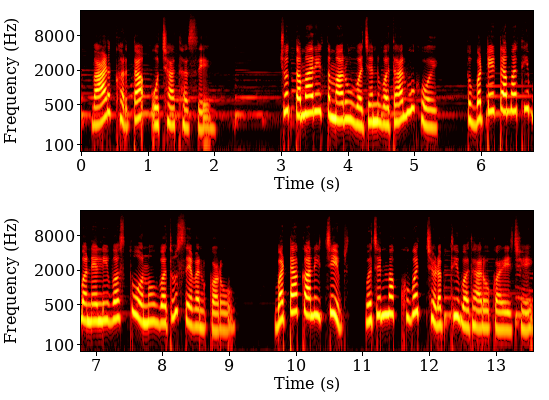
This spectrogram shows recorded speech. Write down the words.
વાળ ખરતા ઓછા થશે. જો તમારે તમારું વજન વધારવું હોય, તો બટેટામાંથી બનેલી વસ્તુઓનું વધુ સેવન કરો. બટાકાની ચિપ્સ વજનમાં ખૂબ જ ઝડપથી વધારો કરે છે.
